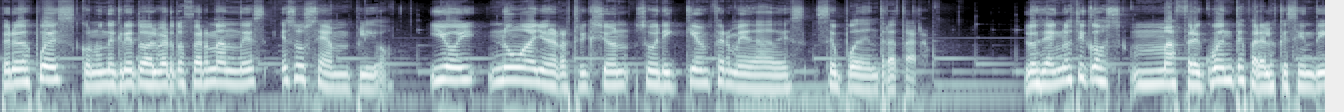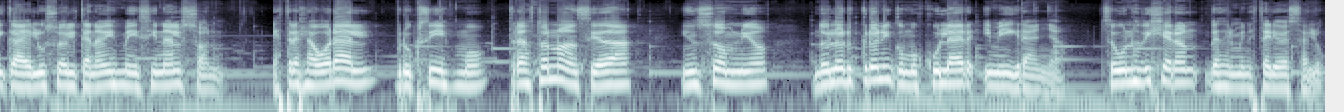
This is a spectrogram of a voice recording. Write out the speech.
Pero después, con un decreto de Alberto Fernández, eso se amplió y hoy no hay una restricción sobre qué enfermedades se pueden tratar. Los diagnósticos más frecuentes para los que se indica el uso del cannabis medicinal son estrés laboral, bruxismo, trastorno de ansiedad, insomnio, dolor crónico muscular y migraña, según nos dijeron desde el Ministerio de Salud.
